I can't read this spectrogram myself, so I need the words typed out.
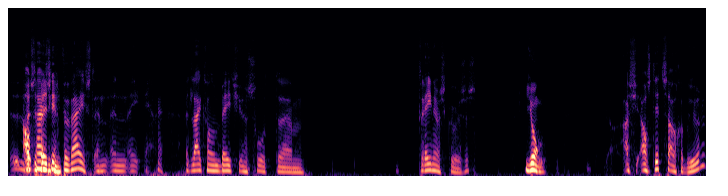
Uh, Als hij zich niet. bewijst en, en Het lijkt wel een beetje een soort ehm, trainerscursus. Jong. Als, je, als dit zou gebeuren,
